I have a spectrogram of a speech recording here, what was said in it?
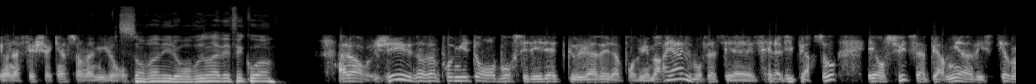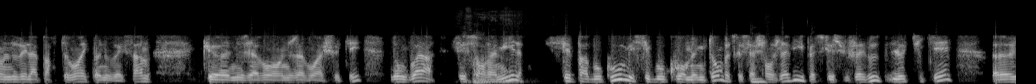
Et on a fait chacun 120 000 euros. 120 000 euros. Vous en avez fait quoi? Alors, j'ai dans un premier temps remboursé des dettes que j'avais d'un premier mariage. Bon, ça, c'est c'est la vie perso. Et ensuite, ça a permis d'investir dans le nouvel appartement avec ma nouvelle femme que nous avons, nous avons acheté. Donc voilà, c'est 120 000. C'est pas beaucoup, mais c'est beaucoup en même temps parce que ça change la vie. Parce que je j'avoue que le ticket, euh,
